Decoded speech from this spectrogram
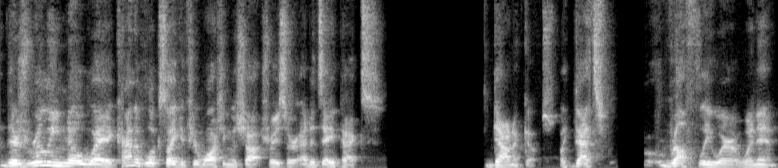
there's really no way. It kind of looks like if you're watching the shot tracer at its apex, down it goes. Like that's roughly where it went in.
